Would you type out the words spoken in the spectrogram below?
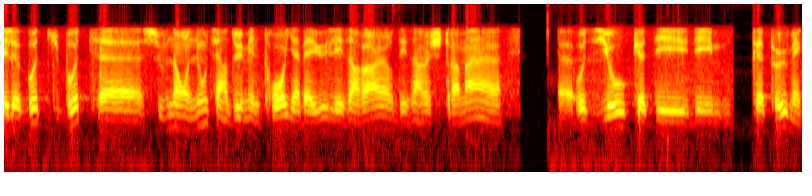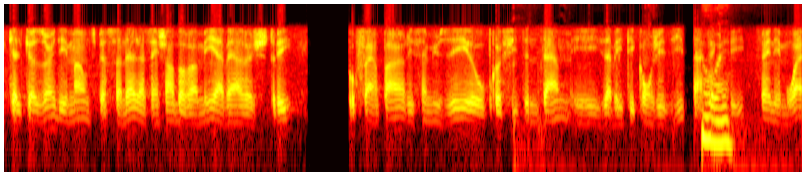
C'est le bout du bout. Euh, Souvenons-nous, en 2003, il y avait eu les horreurs des enregistrements euh, audio que des, des très peu, mais quelques-uns des membres du personnel à Saint-Jean-Borromée avaient enregistré pour faire peur et s'amuser au profit d'une dame et ils avaient été congédiés. Avec Ouais. les fin mois,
